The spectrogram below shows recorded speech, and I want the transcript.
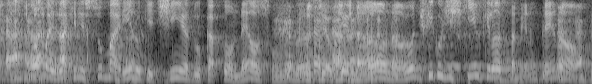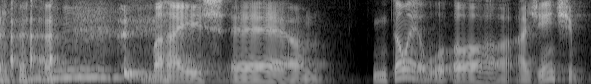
não, mas aquele submarino que tinha do Capitão Nelson, não sei o quê. Não, não. Onde fica o disquinho que lança? Também não tem, não. mas, é, então, é, a gente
